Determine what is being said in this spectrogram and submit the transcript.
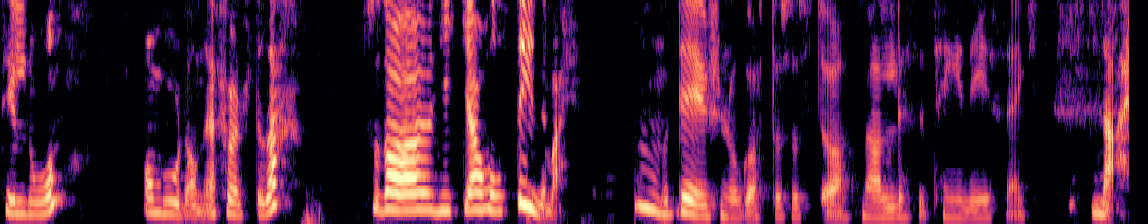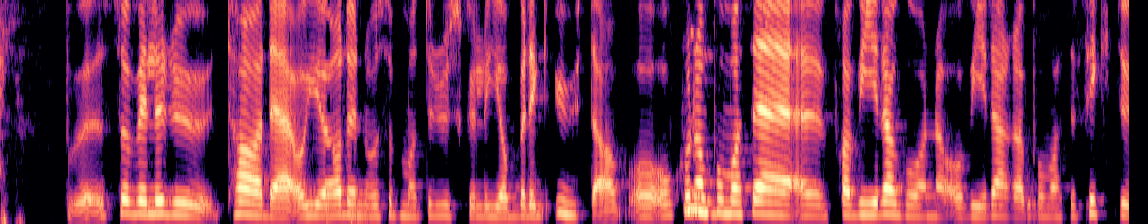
til noen om hvordan jeg følte det. Så da gikk jeg og holdt det inni meg. Mm. Og det er jo ikke noe godt å stå med alle disse tingene i seg. Nei. så ville du ta det og gjøre det noe som på en måte du skulle jobbe deg ut av. Og, og hvordan Mm. på en måte eh, fra videregående og videre på en måte fikk du,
